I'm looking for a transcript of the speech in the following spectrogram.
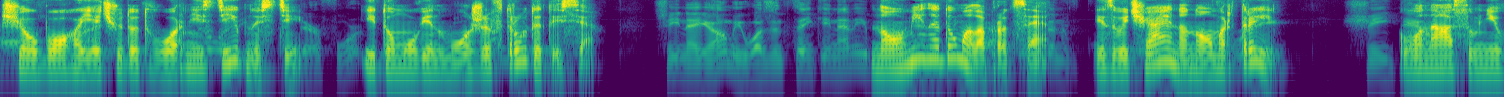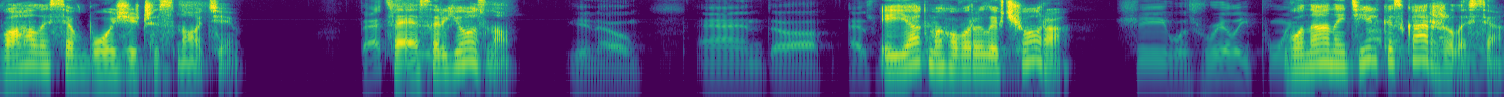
що у Бога є чудотворні здібності, і тому він може втрутитися. Наомі не думала про це. І, звичайно, номер три вона сумнівалася в Божій чесноті. Це серйозно. І як ми говорили вчора, вона не тільки скаржилася,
